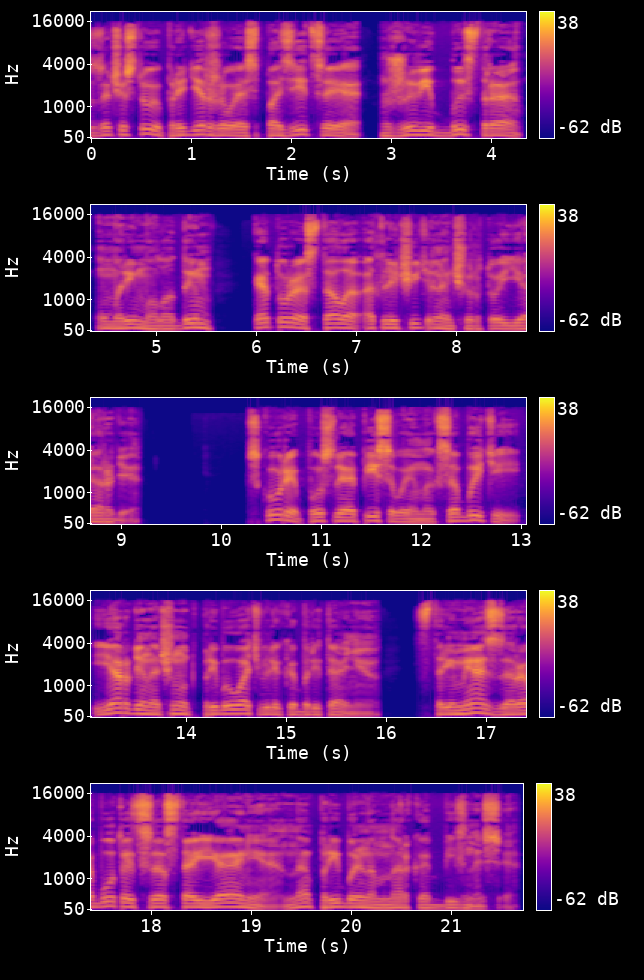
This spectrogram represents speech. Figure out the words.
зачастую придерживаясь позиции живи быстро, умри молодым которая стала отличительной чертой Ярди. Вскоре после описываемых событий Ярди начнут прибывать в Великобританию, стремясь заработать состояние на прибыльном наркобизнесе.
